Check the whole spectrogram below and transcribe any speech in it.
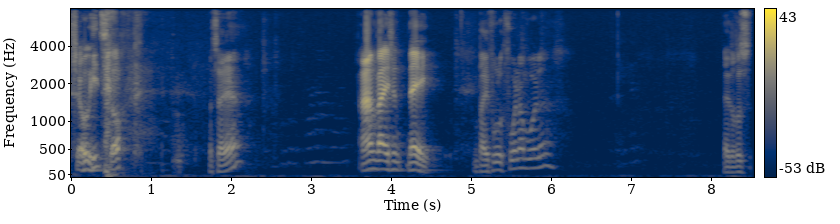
zoiets toch? wat zei je? Aanwijzend, nee. Bijvoeglijk voornaamwoorden? Nee, dat is,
